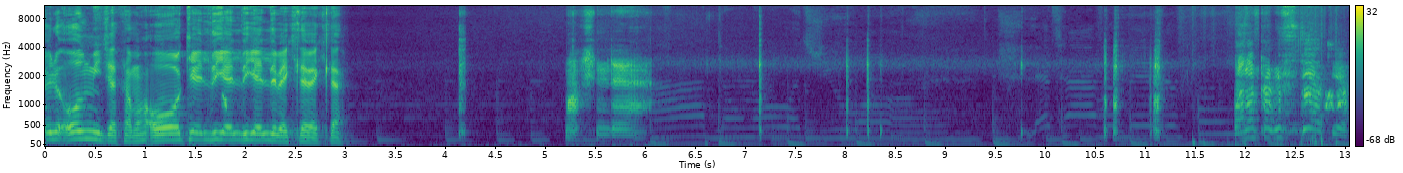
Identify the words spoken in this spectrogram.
öyle olmayacak ama. Oo geldi geldi geldi bekle bekle. Bak şimdi. Bana takı siteye atıyor.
